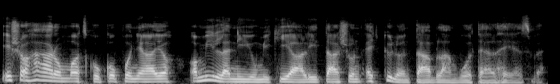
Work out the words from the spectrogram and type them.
és a három mackó koponyája a milleniumi kiállításon egy külön táblán volt elhelyezve.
